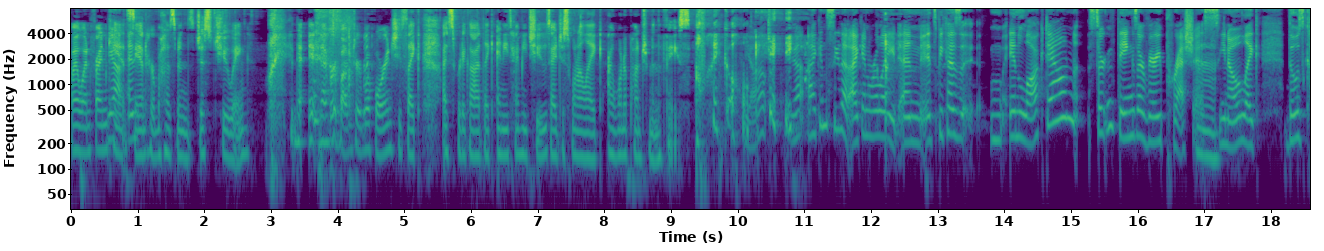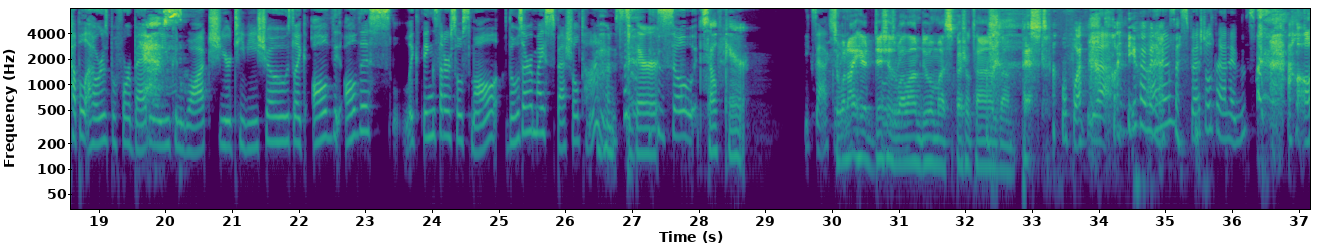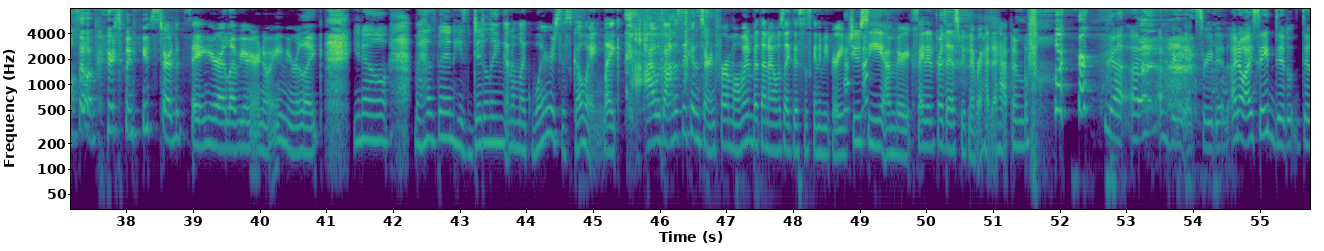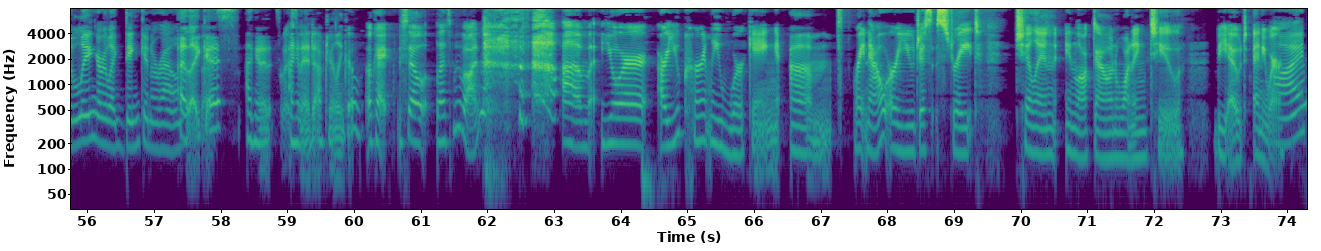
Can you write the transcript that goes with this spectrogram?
My one friend Yeah, can't stand her husband's just chewing. it never bugged her before. And she's like, I swear to God, like anytime he chews, I just want to like, I want to punch him in the face. I'm like, oh, Yeah, yeah, I can see that. I can relate. And it's because mm, in lockdown, certain things are very precious, you know, like those couple hours before bed where you can watch your TV shows, like all the, all this, like things that are so small, those are my special times. They're so self care. Exactly. So when I hear dishes Totally. while I'm doing my special times, I'm pissed. Why, Yeah. why do you have an I have special times. Also, appears when you started saying your I love you, you're annoying, you were like, you know, my husband, he's diddling. And I'm like, where is this going? Like, I I was honestly concerned for a moment, but then I was like, this is going to be very juicy. I'm very excited for this. We've never had it happen before. Yeah, I'm, I'm very X-rated. I know I say diddle, diddling or like dinking around. I like That's- it. I'm gonna what I I'm gonna say. adopt your lingo. Okay, so let's move on. um, you're are you currently working um right now, or are you just straight chilling in lockdown, wanting to be out anywhere? I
